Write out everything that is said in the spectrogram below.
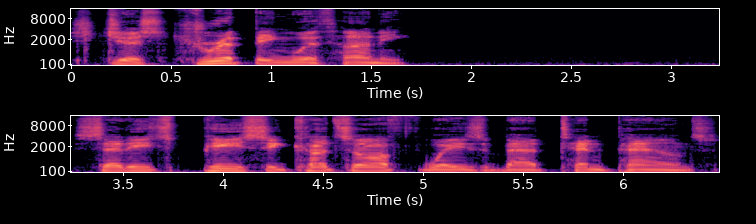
It's just dripping with honey. Said each piece he cuts off weighs about 10 pounds.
